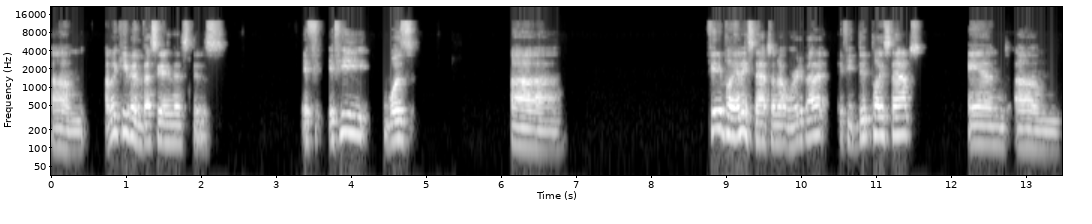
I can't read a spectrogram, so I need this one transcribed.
Um, I'm gonna keep investigating this because if if he was uh if he didn't play any snaps, I'm not worried about it. If he did play snaps, and um,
